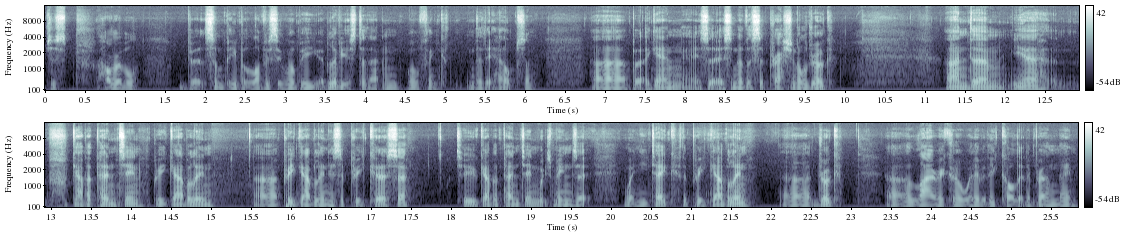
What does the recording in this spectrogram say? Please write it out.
just horrible. But some people obviously will be oblivious to that and will think that it helps them. Uh, but again, it's a, it's another suppressional drug. And um, yeah, gabapentin, pregabalin. Uh, pregabalin is a precursor to gabapentin, which means that when you take the pregabalin uh, drug, uh, Lyrica or whatever they call it, the brand name.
